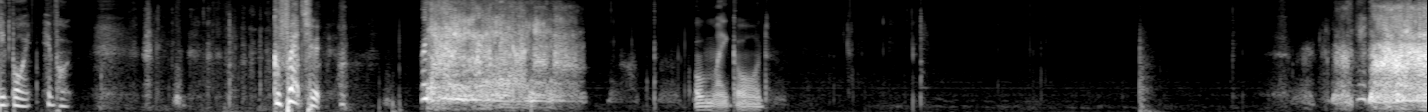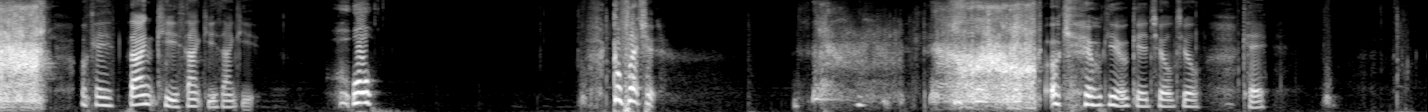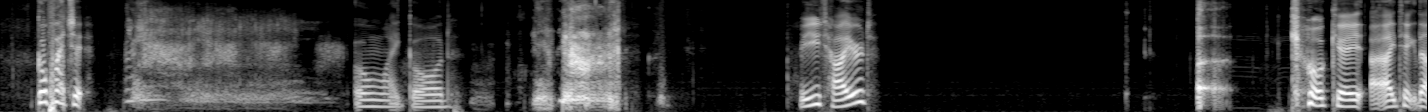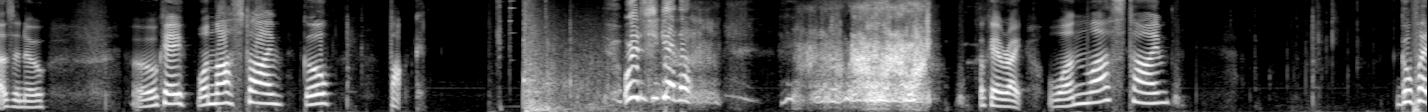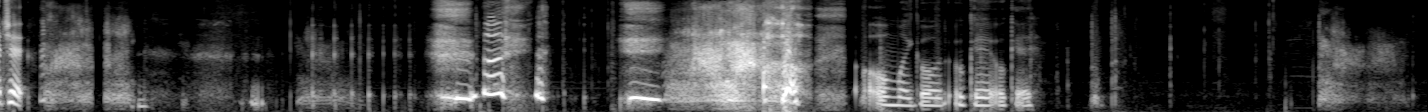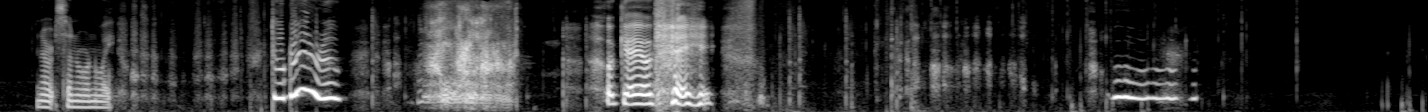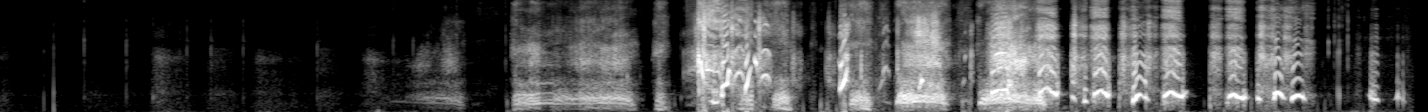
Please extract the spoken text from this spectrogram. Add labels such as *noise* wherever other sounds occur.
Hey boy, hey boy. Go fetch it. Oh my god. Okay, thank you, thank you, thank you. *gasps* Whoa! Go fetch it! *laughs* okay, okay, okay, chill, chill. Okay. Go fetch it! My god. Are you tired? *laughs* okay, I I take that as a no. Okay, one last time. Go. Fuck. Where did she get that? Okay, right. One last time. Go fetch it. *laughs* oh, my god. Okay, okay. Now it's time to run away. *laughs* Okay, okay. *laughs* Yeah. *laughs*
